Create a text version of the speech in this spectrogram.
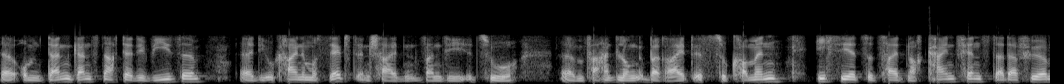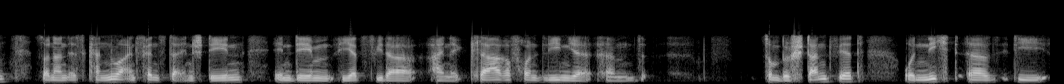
äh, um dann ganz nach der Devise, äh, die Ukraine muss selbst entscheiden, wann sie zu ähm, Verhandlungen bereit ist zu kommen. Ich sehe zurzeit noch kein Fenster dafür, sondern es kann nur ein Fenster entstehen, in dem jetzt wieder eine klare Frontlinie ähm, zum Bestand wird und nicht äh, die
